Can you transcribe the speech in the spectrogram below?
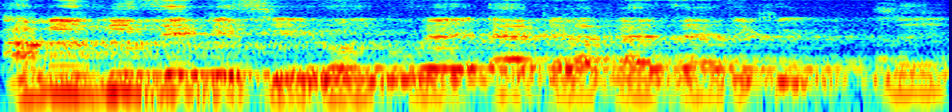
আমি নিজে গেছি রংপুরে, এক এলাকায় যাই দেখি। মানে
